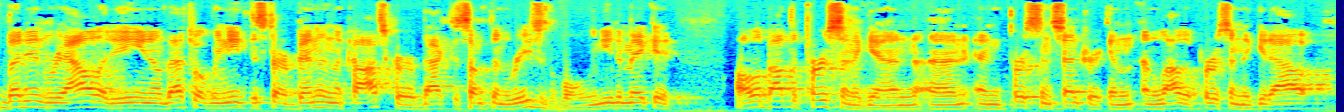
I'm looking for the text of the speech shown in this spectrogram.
but in reality, you know, that's what we need to start bending the cost curve back to something reasonable. We need to make it all about the person again and, and person centric and, and allow the person to get out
